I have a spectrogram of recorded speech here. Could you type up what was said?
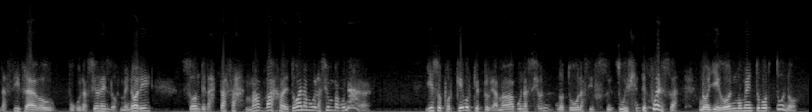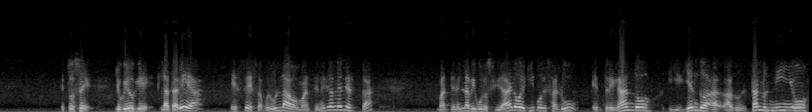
las cifras de vacunación en los menores son de las tasas más bajas de toda la población vacunada. ¿Y eso por qué? Porque el programa de vacunación no tuvo la suficiente fuerza, no llegó en momento oportuno. Entonces, yo creo que la tarea es esa, por un lado, mantener la alerta, mantener la rigurosidad de los equipos de salud, entregando y yendo a, donde están los niños,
